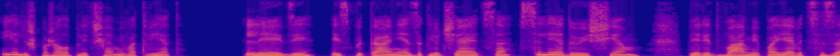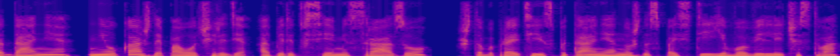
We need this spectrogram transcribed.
и я лишь пожала плечами в ответ. «Леди, испытание заключается в следующем. Перед вами появится задание, не у каждой по очереди, а перед всеми сразу. Чтобы пройти испытание, нужно спасти его величество.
